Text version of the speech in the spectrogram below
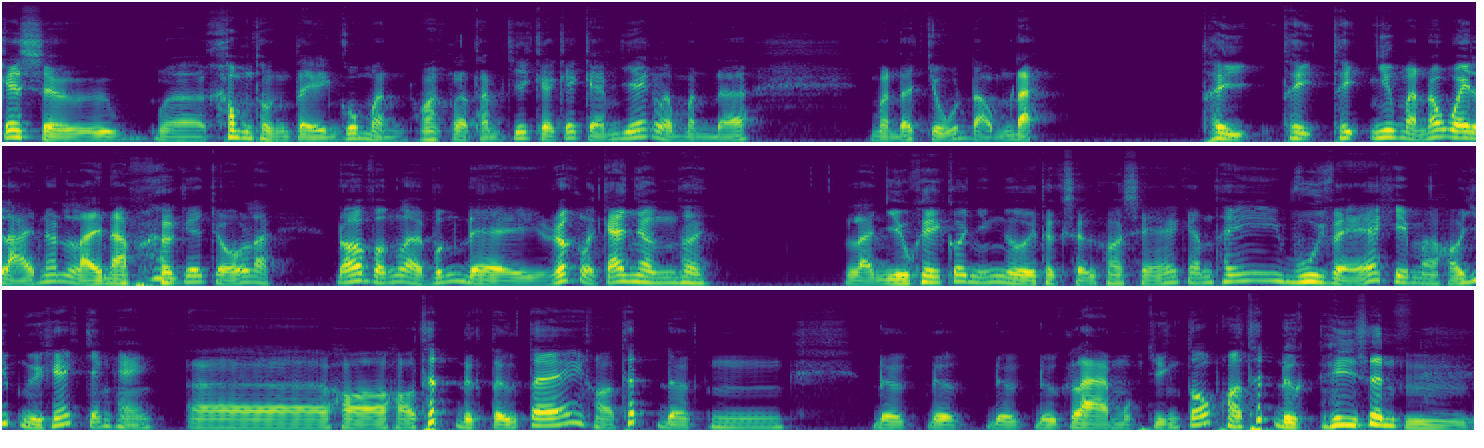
cái sự ờ, không thuận tiện của mình hoặc là thậm chí cả cái cảm giác là mình đã mình đã chủ động đặt. Thì thì thì nhưng mà nó quay lại nó lại nằm ở cái chỗ là đó vẫn là vấn đề rất là cá nhân thôi. Là nhiều khi có những người thực sự họ sẽ cảm thấy vui vẻ khi mà họ giúp người khác chẳng hạn. À, họ họ thích được tử tế họ thích được được được được được làm một chuyện tốt họ thích được hy sinh. Ừ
